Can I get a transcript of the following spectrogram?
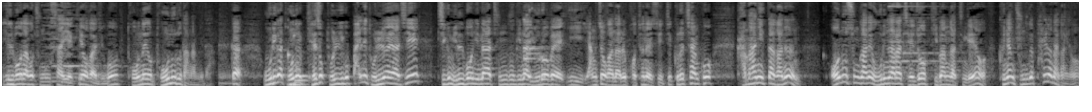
일본하고 중국 사이에 끼어가지고 돈에, 돈으로 당합니다. 그러니까 우리가 돈을 계속 돌리고 빨리 돌려야지 지금 일본이나 중국이나 유럽의 이 양적 완화를 버텨낼 수 있지. 그렇지 않고 가만히 있다가는 어느 순간에 우리나라 제조업 기반 같은 게요. 그냥 중국에 팔려나가요.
